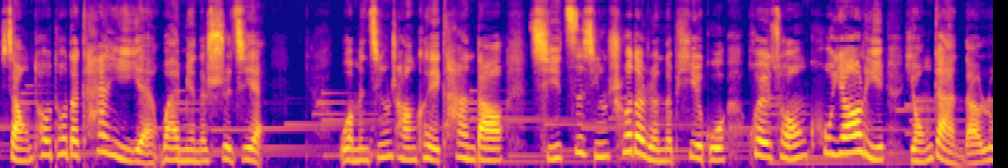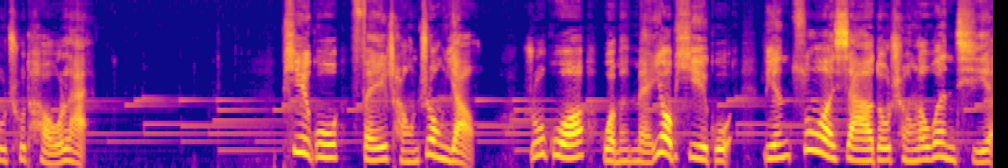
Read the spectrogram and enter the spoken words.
想偷偷的看一眼外面的世界。我们经常可以看到骑自行车的人的屁股会从裤腰里勇敢地露出头来。屁股非常重要。如果我们没有屁股，连坐下都成了问题。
